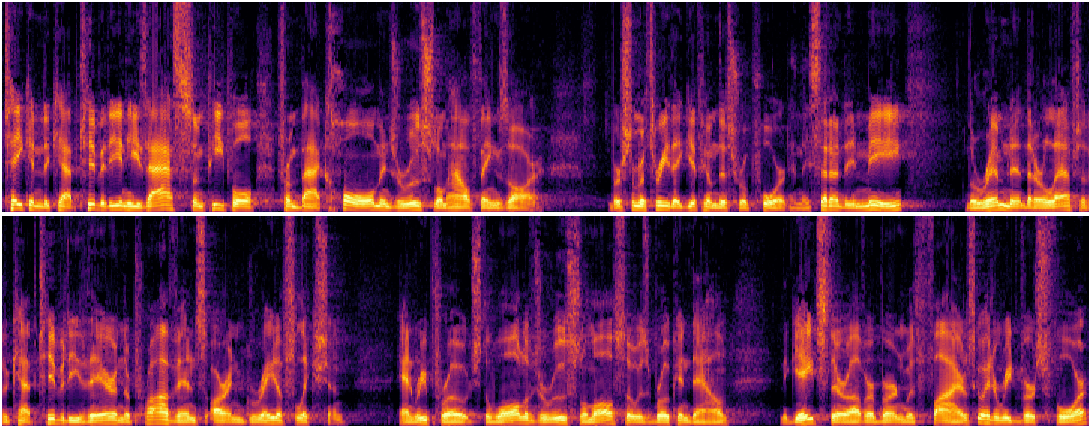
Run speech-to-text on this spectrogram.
taken into captivity, and he's asked some people from back home in Jerusalem how things are. Verse number three, they give him this report, and they said unto me, The remnant that are left of the captivity there in the province are in great affliction and reproach. The wall of Jerusalem also is broken down, the gates thereof are burned with fire. Let's go ahead and read verse four.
